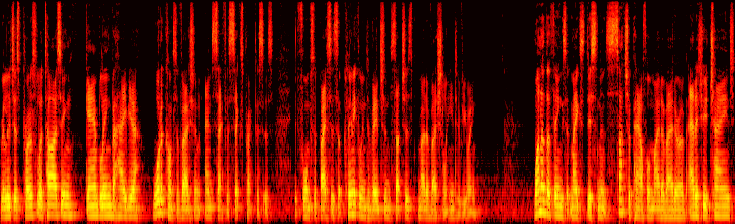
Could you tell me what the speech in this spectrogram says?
religious proselytising, gambling behaviour, water conservation and safer sex practices. It forms the basis of clinical intervention such as motivational interviewing. One of the things that makes dissonance such a powerful motivator of attitude change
